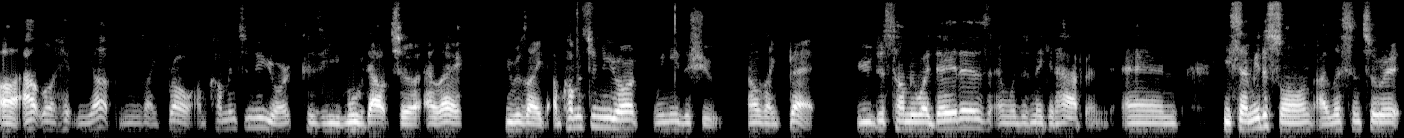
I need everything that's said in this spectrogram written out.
uh, Outlaw hit me up and he was like, "Bro, I'm coming to New York because he moved out to L.A." He was like, "I'm coming to New York. We need to shoot." I was like, "Bet." You just tell me what day it is, and we'll just make it happen. And he sent me the song. I listened to it.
